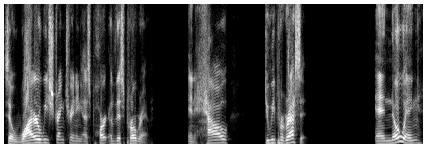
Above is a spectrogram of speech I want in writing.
So, why are we strength training as part of this program? And how do we progress it? And knowing,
